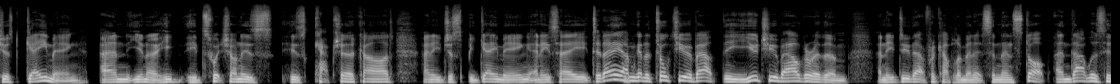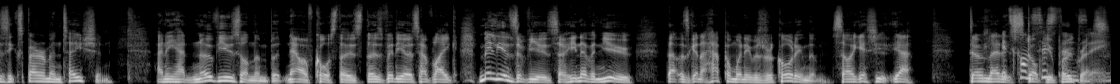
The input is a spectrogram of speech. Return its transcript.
just gaming and you know he'd, he'd switch on his his capture card and he'd just be gaming and he'd say today i'm going to talk to you about the youtube algorithm and he'd do that for a couple of minutes and then stop and that was his experimentation and he had no views on them but now of course those those videos have like millions of views so he never knew that was going to happen when he was recording them. So i guess you yeah don't let it's it stop your progress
